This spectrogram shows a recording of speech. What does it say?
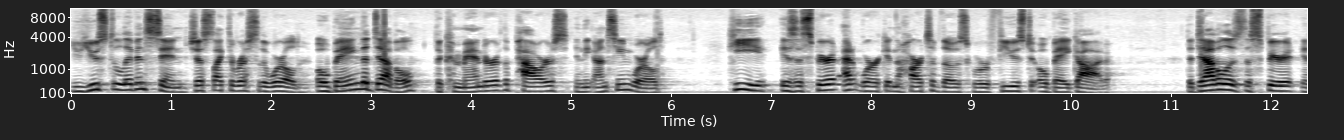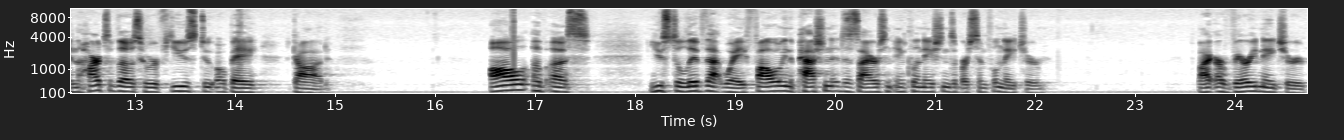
You used to live in sin just like the rest of the world, obeying the devil, the commander of the powers in the unseen world. He is a spirit at work in the hearts of those who refuse to obey God. The devil is the spirit in the hearts of those who refuse to obey God. All of us used to live that way, following the passionate desires and inclinations of our sinful nature. By our very nature,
